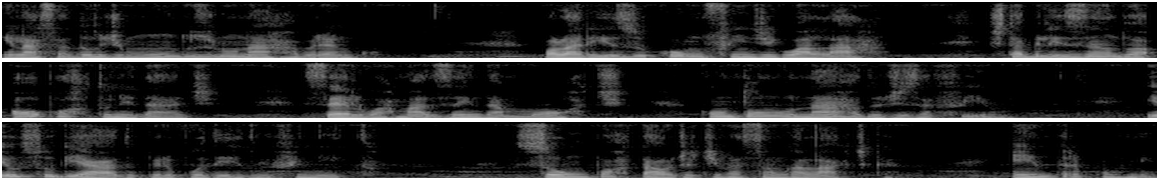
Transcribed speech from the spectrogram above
enlaçador de mundos lunar branco. Polarizo com o fim de igualar, estabilizando a oportunidade. Selo o armazém da morte com o tom lunar do desafio. Eu sou guiado pelo poder do infinito. Sou um portal de ativação galáctica. Entra por mim.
